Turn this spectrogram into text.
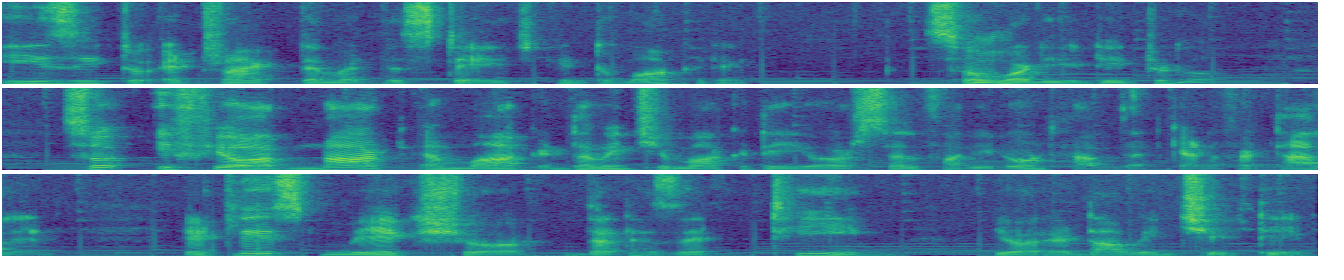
easy to attract them at this stage into marketing. So hmm. what do you need to do? So if you are not a market, Da Vinci marketer yourself or you don't have that kind of a talent, at least make sure that as a team, you're a Da Vinci team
